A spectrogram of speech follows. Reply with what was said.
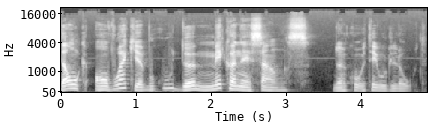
Donc, on voit qu'il y a beaucoup de méconnaissance d'un côté ou de l'autre.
